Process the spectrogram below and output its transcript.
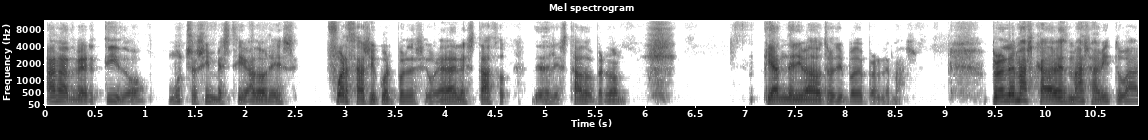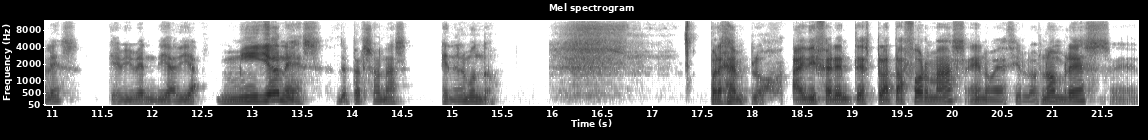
han advertido muchos investigadores, fuerzas y cuerpos de seguridad del Estado, del Estado perdón, que han derivado otro tipo de problemas. Problemas cada vez más habituales que viven día a día millones de personas en el mundo. Por ejemplo, hay diferentes plataformas, ¿eh? no voy a decir los nombres, eh,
